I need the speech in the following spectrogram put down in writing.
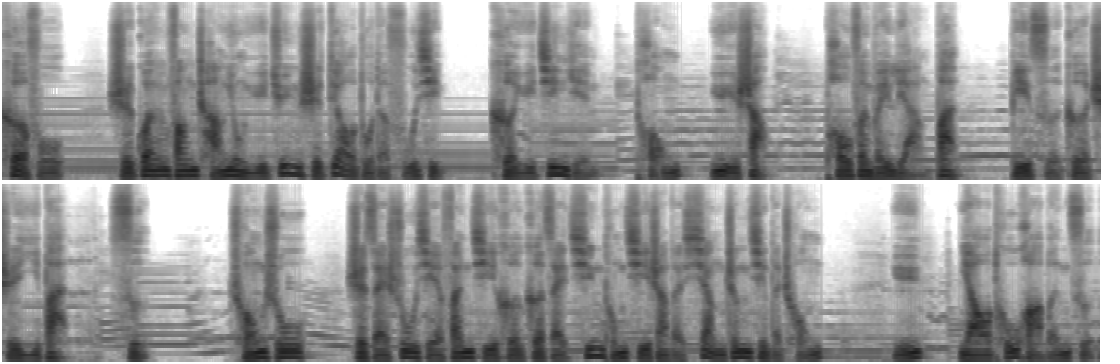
刻符，是官方常用于军事调度的符信，刻于金银、铜、玉上，剖分为两半，彼此各持一半；四、虫书，是在书写番旗和刻在青铜器上的象征性的虫。鱼鸟图画文字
